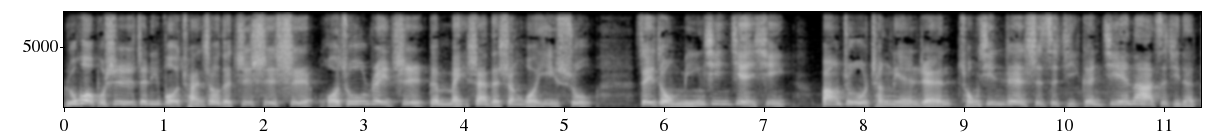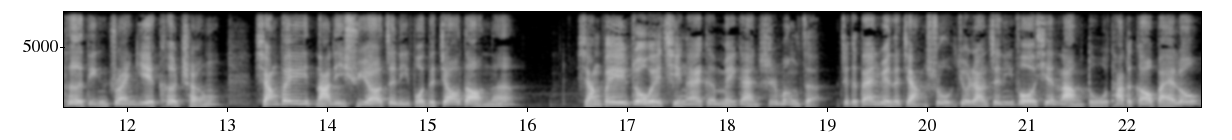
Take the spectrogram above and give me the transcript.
如果不是珍妮佛传授的知识是活出睿智跟美善的生活艺术，这种明心见性，帮助成年人重新认识自己跟接纳自己的特定专业课程，祥飞哪里需要珍妮佛的教导呢？祥飞作为情爱跟美感之梦者这个单元的讲述，就让珍妮佛先朗读她的告白喽。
